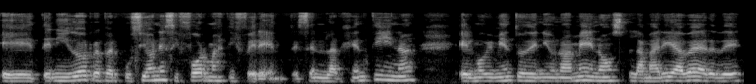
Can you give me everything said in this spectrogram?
eh, tenido repercusiones y formas diferentes. En la Argentina, el movimiento de Ni Una Menos, la Marea Verde,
